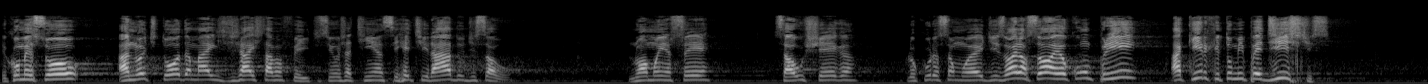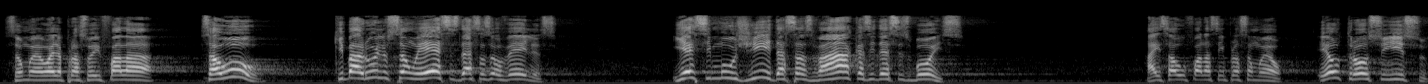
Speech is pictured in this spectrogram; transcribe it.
E começou a noite toda, mas já estava feito. O Senhor já tinha se retirado de Saul. No amanhecer, Saul chega, procura Samuel e diz: Olha só, eu cumpri aquilo que tu me pedistes. Samuel olha para Saul e fala: Saul, que barulhos são esses dessas ovelhas? E esse mugir dessas vacas e desses bois? Aí Saul fala assim para Samuel: Eu trouxe isso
